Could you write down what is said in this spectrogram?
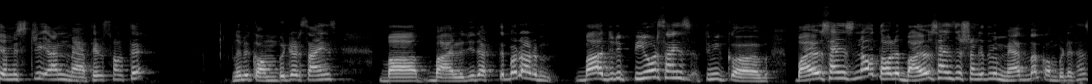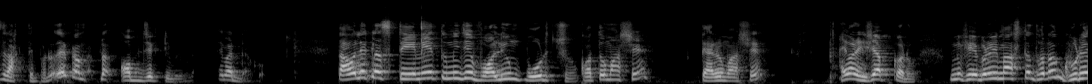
কেমিস্ট্রি অ্যান্ড ম্যাথের সাথে। তুমি কম্পিউটার সায়েন্স বা বায়োলজি রাখতে পারো আর বা যদি পিওর সায়েন্স তুমি বায়ো সায়েন্স নাও, তাহলে বায়ো সায়েন্সের সঙ্গে তুমি ম্যাথ বা কম্পিউটার সায়েন্স রাখতে পারো। একটা একটা অবজেক্টিভ এবার দেখো, তাহলে ক্লাস টেনে তুমি যে ভলিউম পড়ছো, কত মাসে? তেরো মাসে। এবার হিসাব করো, তুমি ফেব্রুয়ারি মাসটা ধরো, ঘুরে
